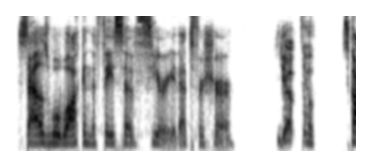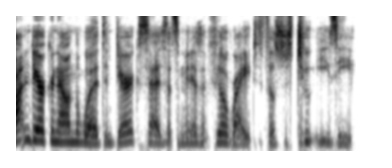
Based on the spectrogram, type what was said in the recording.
Stiles will walk in the face of fury. That's for sure. Yep. So Scott and Derek are now in the woods, and Derek says that something doesn't feel right. It feels just too easy.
